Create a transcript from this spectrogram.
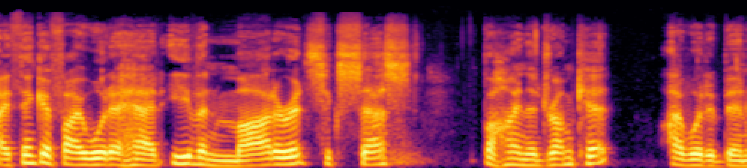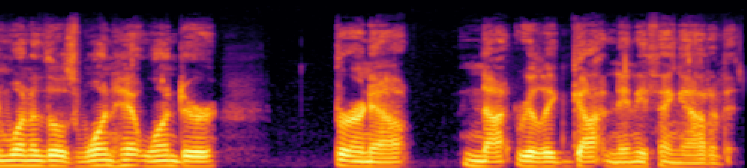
I think if I would have had even moderate success behind the drum kit, I would have been one of those one hit wonder burnout, not really gotten anything out of it.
